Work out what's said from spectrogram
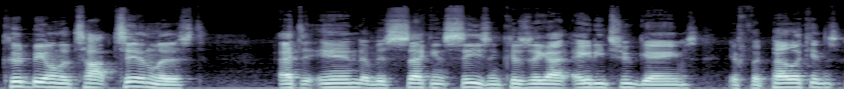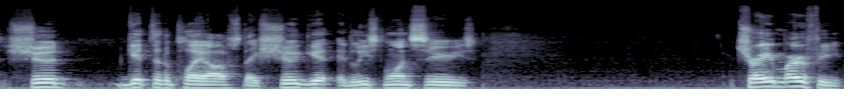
could be on the top 10 list at the end of his second season because they got 82 games. If the Pelicans should get to the playoffs, they should get at least one series. Trey Murphy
